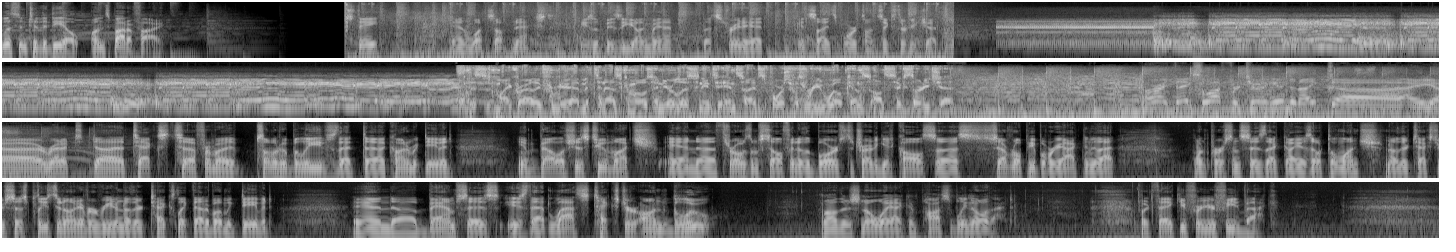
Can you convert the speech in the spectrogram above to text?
Listen to the deal on Spotify. State. And what's up next? He's a busy young man. That's straight ahead. Inside Sports on 630 CHED. This is Mike Reilly from your Edmonton Eskimos, and you're listening to Inside Sports with Reed Wilkins on 630 CHED. All right, thanks a lot for tuning in tonight. Uh, I uh, read a t- uh, text uh, from a someone who believes that uh, Connor McDavid embellishes too much and uh, throws himself into the boards to try to get calls. several people reacting to that. One person says that guy is out to lunch. Another texter says, please do not ever read another text like that about McDavid. And Bam says, is that last texture on glue? Well, there's no way I can possibly know that. But thank you for your feedback.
